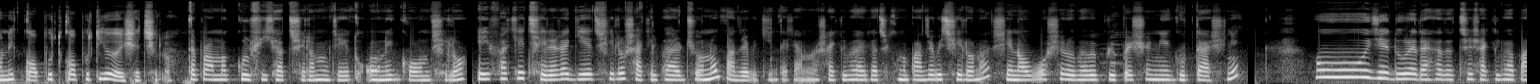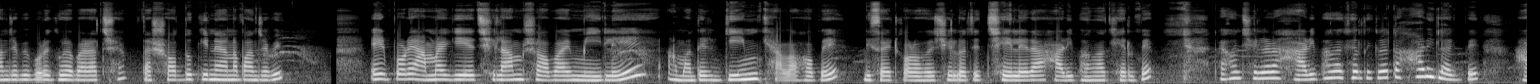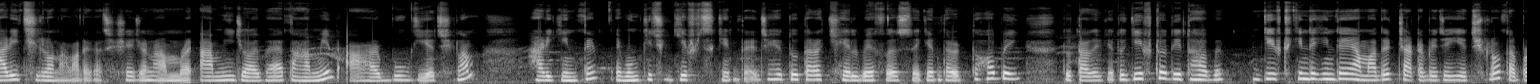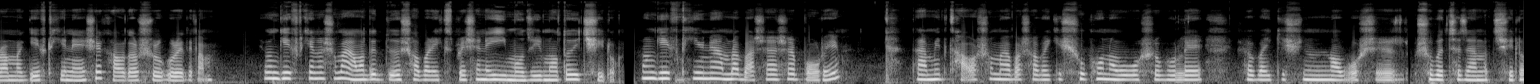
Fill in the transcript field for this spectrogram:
অনেক কপত কপতিও এসেছিল। তারপর আমরা কুলফি খাচ্ছিলাম যেহেতু অনেক গরম ছিল। এই ফাঁকে ছেলেরা গিয়েছিল শাকিল ভাইয়ের জন্য পাঞ্জাবি কিনতে। কেননা শাকিল ভাইয়ের কাছে কোনো পাঞ্জাবি ছিল না। সে নববর্ষের ওইভাবে প্রিপারেশন নিয়ে ঘুরতে আসেনি। ওই যে দূরে দেখা যাচ্ছে শাকিল ভাই পাঞ্জাবি পরে ঘুরে বেড়াচ্ছে। তার সদ্য কিনে আনা পাঞ্জাবি। এরপরে আমরা গিয়েছিলাম সবাই মিলে আমাদের গেম খেলা হবে। ডিসাইড করা হয়েছিল যে ছেলেরা হাড়ি ভাঙা খেলবে। এখন ছেলেরা হাড়ি ভাঙা খেলতে গেলে তো হাড়ি লাগবে। হাড়ি ছিল না আমাদের কাছে, সেই জন্য আমরা, আমি, জয় ভাইয়া তাহমিদ আর বু গিয়েছিলাম হাড়ি কিনতে এবং কিছু গিফটস কিনতে। যেহেতু তারা খেলবে ফার্স্ট সেকেন্ড থার্ড তো হবেই, তো তাদেরকে তো গিফটও দিতে হবে। গিফট কিনতে কিনতেই আমাদের চাটা বেজে গিয়েছিল, তারপর আমরা গিফট কিনে এসে খাওয়া দাওয়া শুরু করে দিলাম। এবং গিফট কেনার সময় আমাদের সবার এক্সপ্রেশন এই ইমোজির মতোই ছিল। এবং গিফট কিনে আমরা বাসায় আসার পরে তা আমি খাওয়ার সময় আবার সবাইকে শুভ নববর্ষ বলে সবাইকে নববর্ষের শুভেচ্ছা জানাচ্ছিল।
